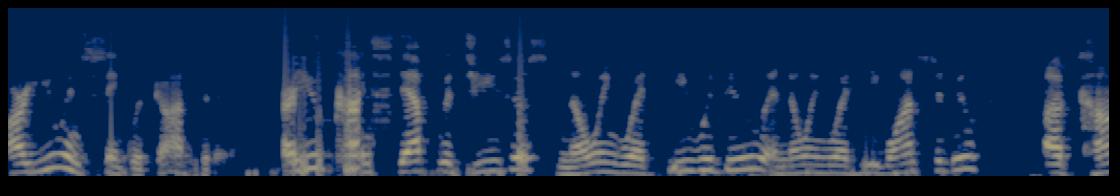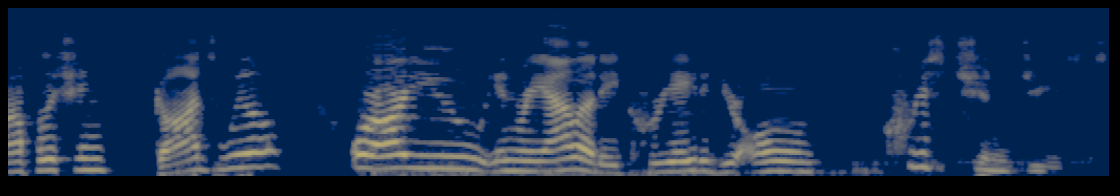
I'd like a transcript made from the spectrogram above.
are you in sync with God today? Are you kind of step with Jesus, knowing what he would do and knowing what he wants to do, accomplishing God's will? Or are you in reality created your own Christian Jesus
